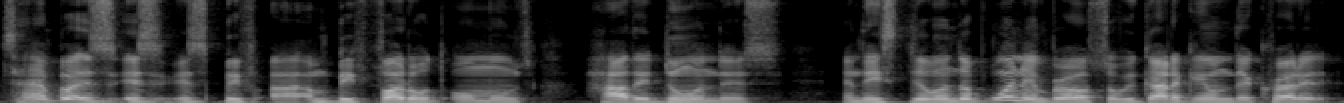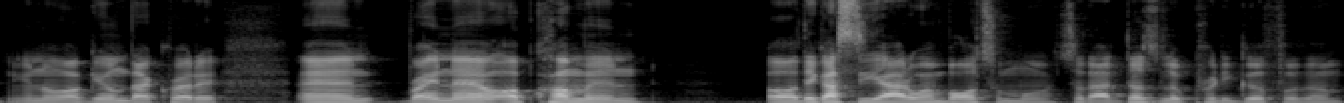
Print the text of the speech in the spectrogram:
Tampa is is is bef- I'm befuddled almost how they're doing this, and they still end up winning, bro. So we got to give them their credit. You know, I'll give them that credit. And right now, upcoming, uh, they got Seattle and Baltimore, so that does look pretty good for them.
